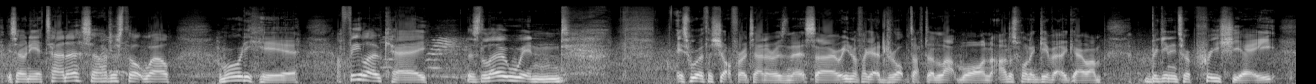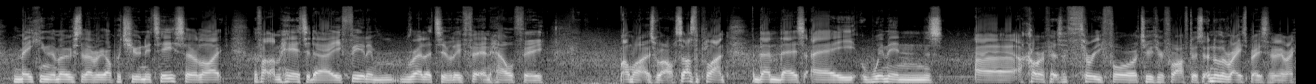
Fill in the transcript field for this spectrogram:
it's only a tenner so I just thought well I'm already here. I feel okay. There's low wind it's worth a shot for a tenner, isn't it? So even if I get dropped after lap one, I just want to give it a go. I'm beginning to appreciate making the most of every opportunity. So like the fact I'm here today, feeling relatively fit and healthy, I might as well. So that's the plan. And then there's a women's uh, I can't remember if it's a 3 4 or 2 3 4 after. It's another race basically anyway.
